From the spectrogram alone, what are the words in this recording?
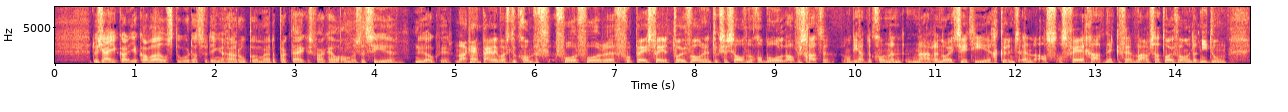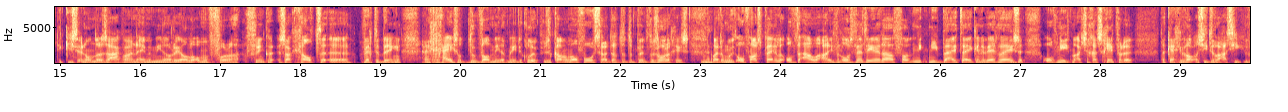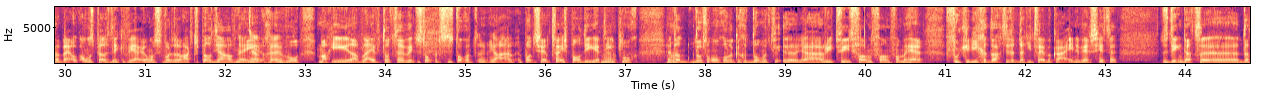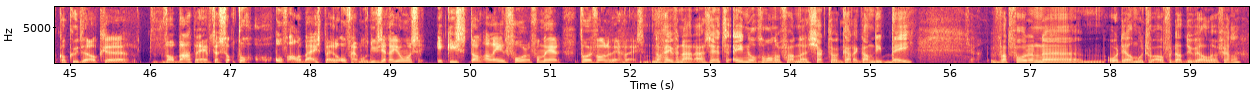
Dus ja, je kan, je kan wel heel stoer dat soort dingen gaan roepen... maar de praktijk is vaak heel anders. Dat zie je nu ook weer. Maar kijk, pijnlijk was natuurlijk gewoon voor, voor, eh, voor PSV... dat Toivonen natuurlijk zichzelf nogal behoorlijk overschatten. Want die had natuurlijk gewoon naar Nooit City eh, gekund. En als, als ver gaat, denk ik van waarom zou Toivonen dat niet doen? Die kiest een andere zaakwaarnemer, Mino Riola... om hem voor een flinke zak geld uh, weg te brengen. En gijzelt natuurlijk wel meer of meer de club. Dus ik kan me wel voorstellen dat het een punt van zorg is. Maar dan moet je of afspelen, of de oude Ali van Oswet inderdaad... van niet, niet bijtekenen wegwezen, of niet. Maar als je gaat schipperen, dan krijg je wel een situatie... waarbij ook andere spelers denken van... ja jongens, wordt het een hard gespeeld, ja of nee? Mag je inderdaad blijven tot uh, winterstop? Het is toch een, ja, een potentiële tweespal die je hebt in je ploeg. En dan door zo'n ongelukkige domme uh, ja, retweet van, van, van Meher... voed je die gedachte dat, dat die twee elkaar in de weg zitten. Dus ik denk dat, uh, dat Cocu er ook uh, wel baat bij heeft. Dus toch of allebei spelen. Of hij moet nu zeggen, jongens, ik kies dan alleen voor, voor Meher... Toivonen wegwijzen. Nog even naar AZ. 1-0 gewonnen van Shakhtar Garagandi B. Ja. Wat voor een oordeel moeten we over dat duel vellen?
